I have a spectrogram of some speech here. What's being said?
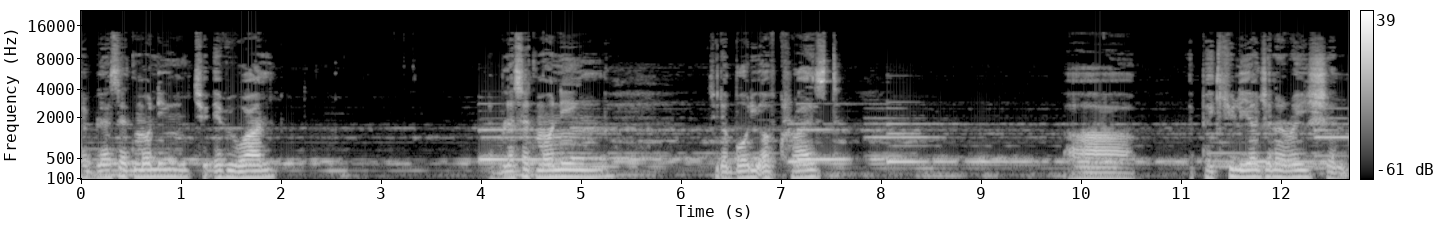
A blessed morning to everyone. Blessed morning to the body of Christ. Uh, a peculiar generation,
